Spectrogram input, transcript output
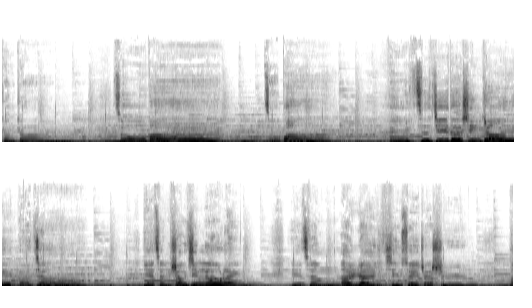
挣扎。走吧，走吧，为自己的心找一个家。也曾伤心流泪。也曾黯然心碎，这是爱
